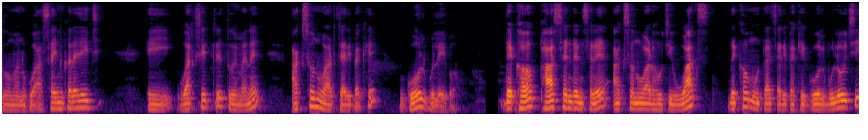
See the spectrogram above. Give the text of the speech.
ତୁମମାନଙ୍କୁ ଆସାଇନ୍ କରାଯାଇଛି এই ওয়ার্কশিট্রে তুই মানে আকশন ওয়ার্ড চারিপাখে ଗୋଲ ବୁଲେଇବ ଦେଖ ଫାଷ୍ଟ ସେଣ୍ଟେନ୍ସରେ ଆକ୍ସନ୍ ୱାର୍ଡ଼ ହେଉଛି ୱାକ୍ସ ଦେଖ ମୁଁ ତା ଚାରିପାଖେ ଗୋଲ ବୁଲଉଛି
